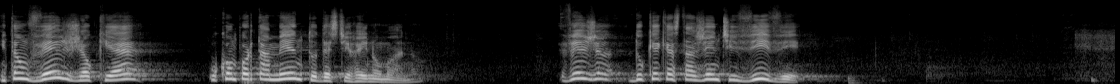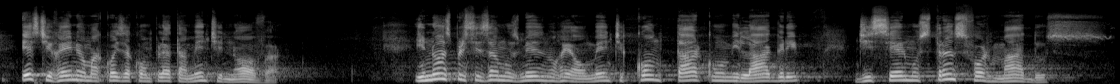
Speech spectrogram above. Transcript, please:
Então veja o que é o comportamento deste reino humano. Veja do que, que esta gente vive Este reino é uma coisa completamente nova. E nós precisamos mesmo realmente contar com o milagre de sermos transformados,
